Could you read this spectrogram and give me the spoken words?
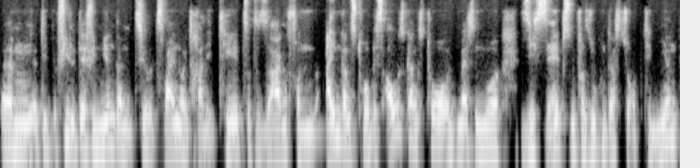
ähm, die, viele definieren dann CO2-Neutralität sozusagen von Eingangstor bis Ausgangstor und messen nur sich selbst und versuchen das zu optimieren.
